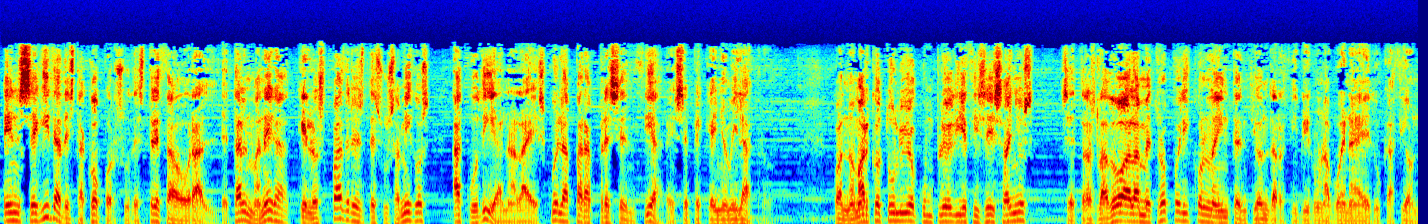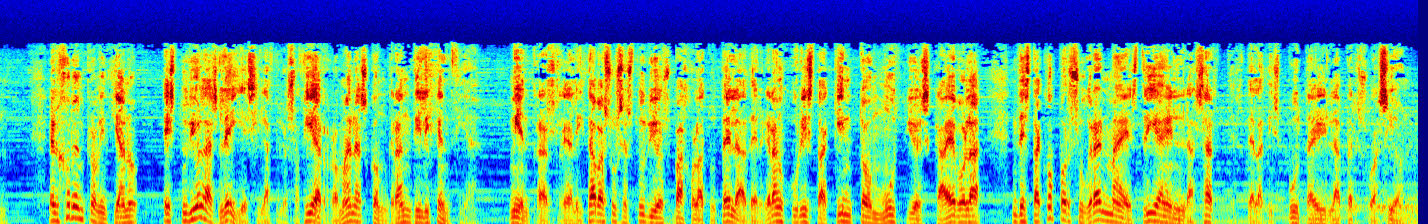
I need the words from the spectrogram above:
Enseguida destacó por su destreza oral, de tal manera que los padres de sus amigos acudían a la escuela para presenciar ese pequeño milagro. Cuando Marco Tulio cumplió 16 años, se trasladó a la metrópoli con la intención de recibir una buena educación. El joven provinciano estudió las leyes y la filosofía romanas con gran diligencia. Mientras realizaba sus estudios bajo la tutela del gran jurista Quinto Mucio Escaébola, destacó por su gran maestría en las artes de la disputa y la persuasión.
